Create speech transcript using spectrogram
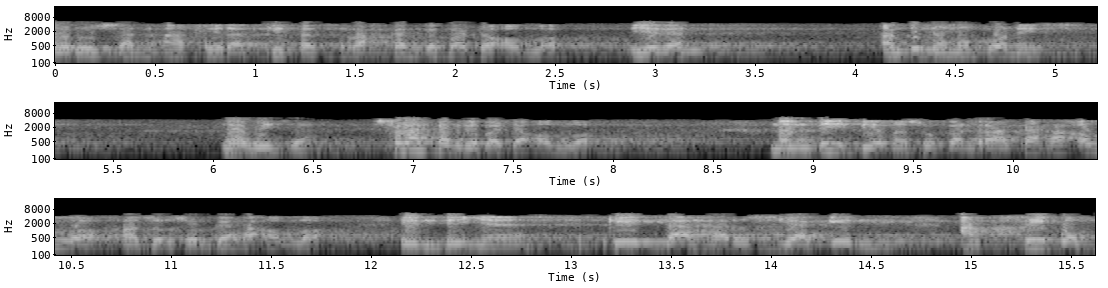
Urusan akhirat kita serahkan kepada Allah. Iya kan? Antum mau memponis nggak bisa Serahkan kepada Allah. Nanti dia masukkan neraka hak Allah, masuk surga hak Allah. Intinya kita harus yakin aksi bom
